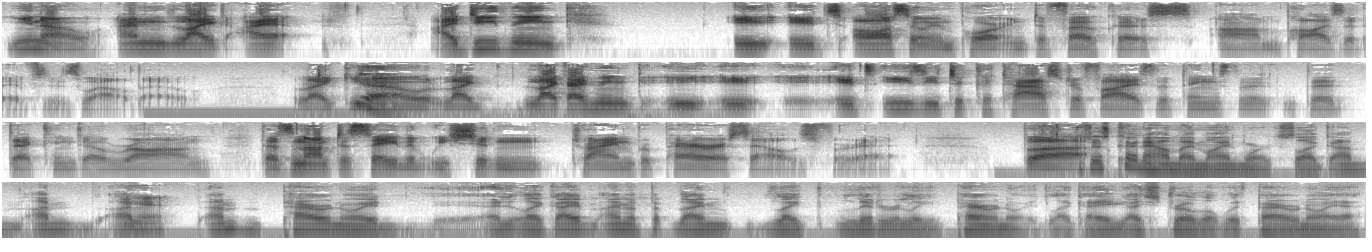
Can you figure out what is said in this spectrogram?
you know, and like I I do think it, it's also important to focus on positives as well, though. Like you yeah. know, like like I think it, it, it's easy to catastrophize the things that, that that can go wrong. That's not to say that we shouldn't try and prepare ourselves for it, but it's just kind of how my mind works. Like I'm I'm I'm yeah. I'm paranoid. Uh, like I'm I'm a, I'm like literally paranoid. Like I, I struggle with paranoia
